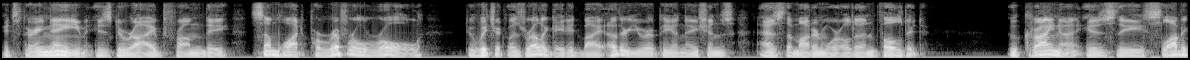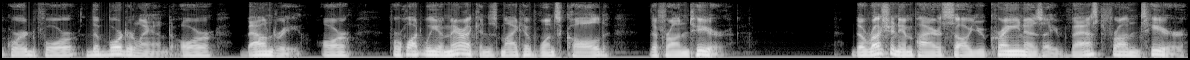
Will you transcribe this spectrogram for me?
Its very name is derived from the somewhat peripheral role to which it was relegated by other European nations as the modern world unfolded. Ukraina is the Slavic word for the borderland or boundary or for what we Americans might have once called the frontier. The Russian Empire saw Ukraine as a vast frontier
